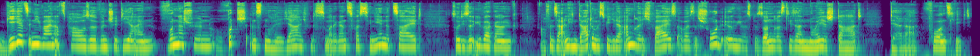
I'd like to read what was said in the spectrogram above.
Geh jetzt in die Weihnachtspause, wünsche dir einen wunderschönen Rutsch ins neue Jahr. Ich finde, ist immer eine ganz faszinierende Zeit so dieser Übergang, auch wenn es ja eigentlich ein Datum ist wie jeder andere, ich weiß, aber es ist schon irgendwie was Besonderes, dieser neue Start, der da vor uns liegt.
